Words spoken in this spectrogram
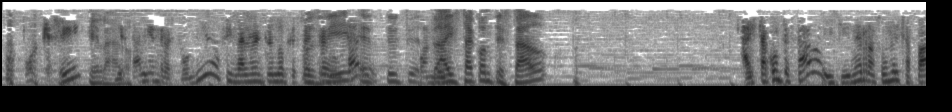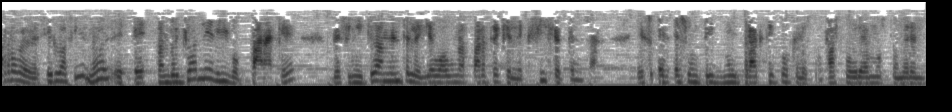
pues porque sí, y está bien respondido, finalmente es lo que estoy pues preguntando. Eh, ahí está contestado. Ahí está contestado y tiene razón el chaparro de decirlo así, ¿no? Eh, eh, cuando yo le digo, ¿para qué? definitivamente le llevo a una parte que le exige pensar. Es, es, un tip muy práctico que los papás podríamos poner en,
